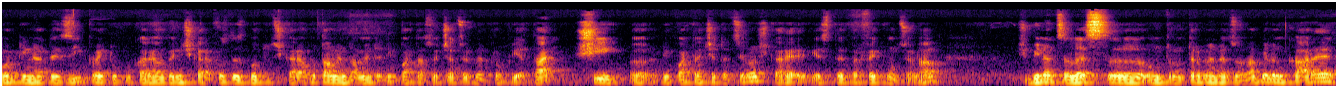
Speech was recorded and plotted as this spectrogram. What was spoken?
ordinea de zi proiectul cu care am venit și care a fost dezbătut și care a avut amendamente din partea asociațiilor de proprietari și uh, din partea cetățenilor și care este perfect funcțional și bineînțeles într-un termen rezonabil în care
